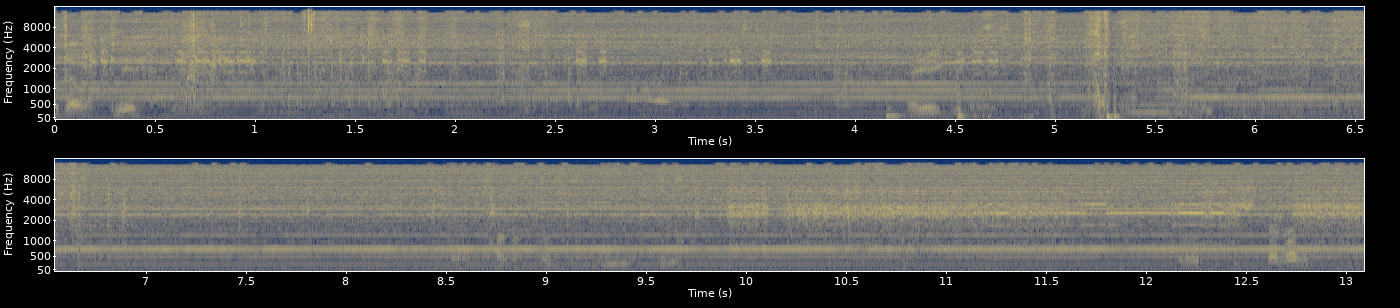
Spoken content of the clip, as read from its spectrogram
Okie dokie. There you go. Şöyle taraftan da dinleyeyim. Görüşürüz.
